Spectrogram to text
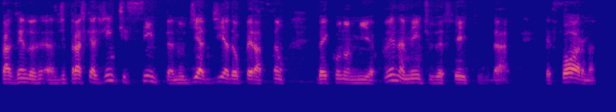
fazendo de prática que a gente sinta no dia a dia da operação da economia plenamente os efeitos da reforma,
